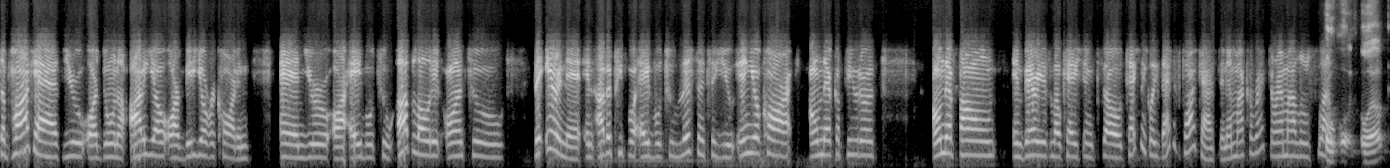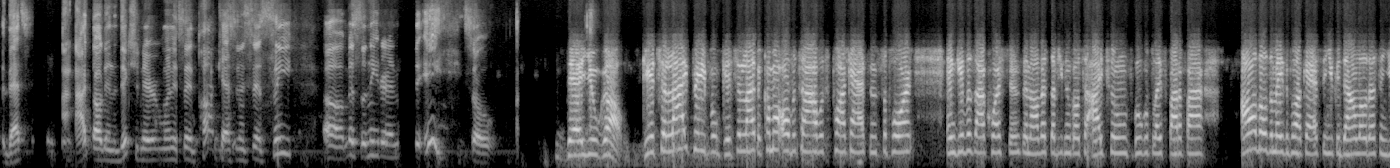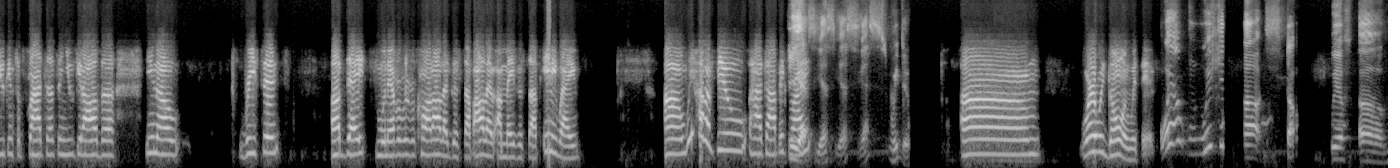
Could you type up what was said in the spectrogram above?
to podcast, you are doing an audio or video recording and you are able to upload it onto the internet and other people are able to listen to you in your car on their computers on their phones in various locations. So technically that is podcasting. Am i correct or am i a little slow? Well that's i, I thought in the dictionary when it said podcasting it says see uh, miss anita and the e so there you go. Get your life, people. Get your life and come on over to our podcast and support and give us our questions and all that stuff. You can go to iTunes, Google Play, Spotify, all those amazing podcasts, and you can download us and you can subscribe to us and you get all the, you know, recent updates whenever we record all that good stuff, all that amazing stuff. Anyway, um, we have a few hot topics, right? Yes, yes, yes, yes, we do. Um, where are we going with this? Well, we can uh, start with, uh,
